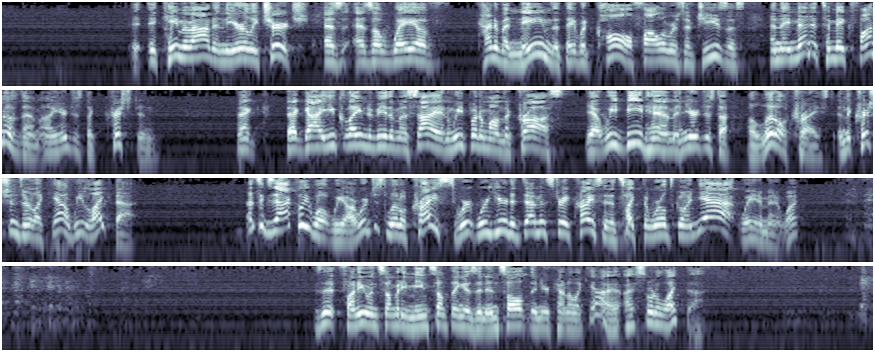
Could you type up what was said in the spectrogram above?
It, it came about in the early church as, as a way of kind of a name that they would call followers of Jesus, and they meant it to make fun of them. Oh, you're just a Christian. That, that guy you claim to be the Messiah, and we put him on the cross. Yeah, we beat him, and you're just a, a little Christ. And the Christians are like, yeah, we like that. That's exactly what we are. We're just little Christs. We're, we're here to demonstrate Christ. And it's like the world's going, yeah, wait a minute, what? Isn't it funny when somebody means something as an insult, then you're kind of like, yeah, I, I sort of like that.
